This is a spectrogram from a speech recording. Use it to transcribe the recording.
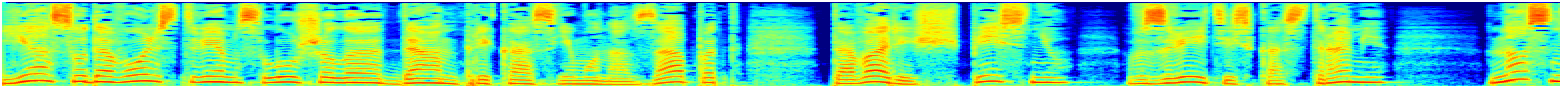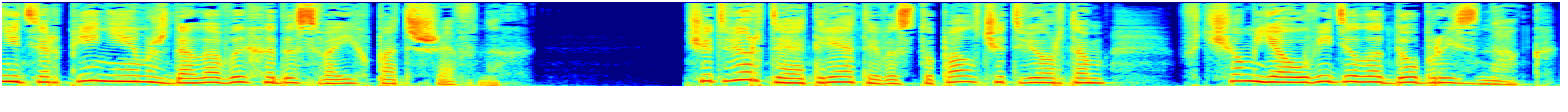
Я с удовольствием слушала «Дан приказ ему на запад», «Товарищ песню», «Взвейтесь кострами», но с нетерпением ждала выхода своих подшефных. Четвертый отряд и выступал четвертым, в чем я увидела добрый знак.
